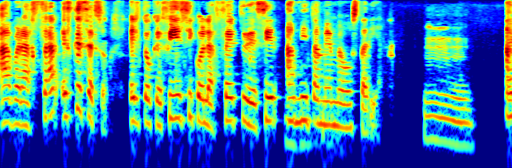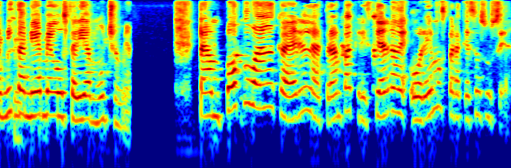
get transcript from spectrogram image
Abrazar, es que es eso, el toque físico, el afecto y decir, a mí también me gustaría. Mm. A mí también me gustaría mucho, mi amor. Tampoco van a caer en la trampa cristiana de oremos para que eso suceda.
